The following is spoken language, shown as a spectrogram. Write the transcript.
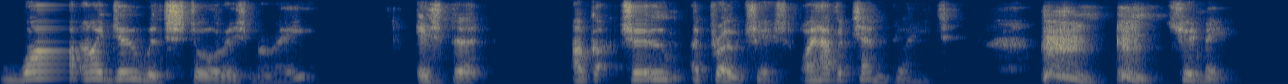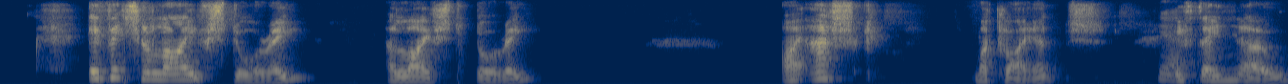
What I do with stories, Marie, is that I've got two approaches. I have a template. Excuse me. If it's a live story, a life story, I ask my clients yeah. if they know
